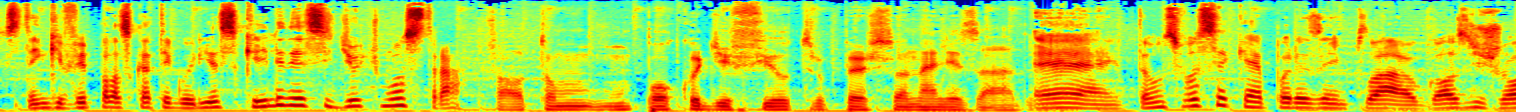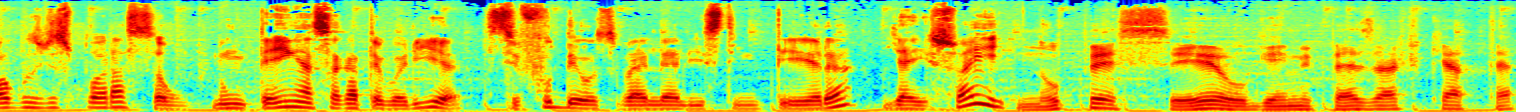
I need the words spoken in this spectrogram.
Você tem que ver pelas categorias que ele decidiu te mostrar. Falta um, um pouco de filtro personalizado. É, então se você quer, por exemplo, ah, eu gosto de jogos de exploração, não tem essa categoria, se fudeu, você vai vai ler a lista inteira e é isso aí. No PC, o Game Pass acho que até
